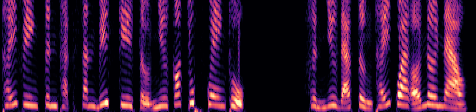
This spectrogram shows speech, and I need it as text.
Thấy viên tinh thạch xanh biết kia tự như có chút quen thuộc. Hình như đã từng thấy qua ở nơi nào.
